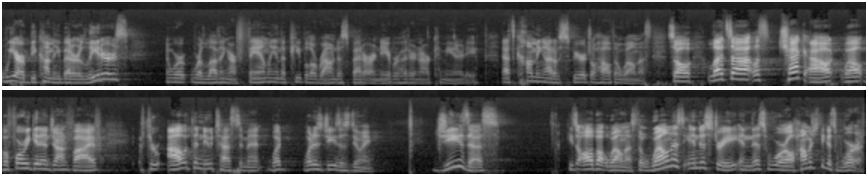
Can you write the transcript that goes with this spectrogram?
we are becoming better leaders and we're, we're loving our family and the people around us better, our neighborhood and our community. That's coming out of spiritual health and wellness. So let's, uh, let's check out, well, before we get into John 5, throughout the New Testament, what, what is Jesus doing? Jesus He's all about wellness. The wellness industry in this world, how much do you think it's worth?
